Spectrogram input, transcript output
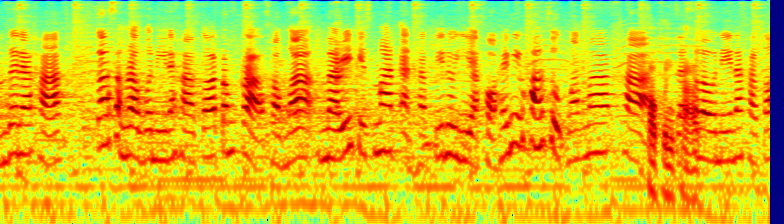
มป์ด้วยนะคะ ก็สำหรับวันนี้นะคะก็ต้องกล่าวคำว่า Merry Christmas and Happy New Year ขอให้มีความสุขมาก ๆ ค่ะ ขอบคุณครับ และสำหรับวันนี้นะคะ ก็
